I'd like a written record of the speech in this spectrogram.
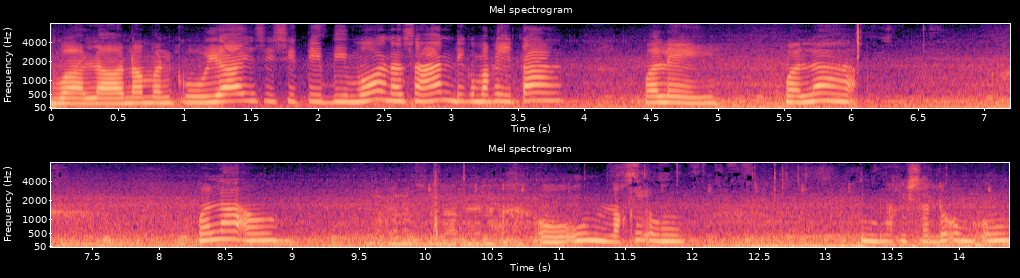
Wala naman kuya, yung CCTV mo. Nasaan? Hindi ko makita. Wala. Wala. Wala oh. Oo, ang laki oh. Ang laki sa loob oh.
